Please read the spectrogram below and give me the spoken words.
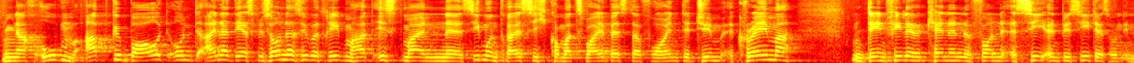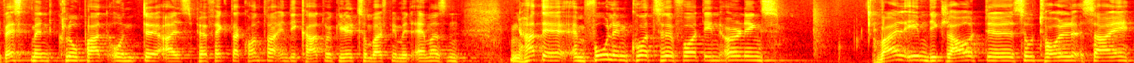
nach oben abgebaut. Und einer, der es besonders übertrieben hat, ist mein 37,2 äh, bester Freund Jim Cramer den viele kennen von CNBC, der so einen Investment-Club hat und äh, als perfekter Kontraindikator gilt, zum Beispiel mit Amazon, hat er empfohlen kurz vor den Earnings, weil eben die Cloud äh, so toll sei,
